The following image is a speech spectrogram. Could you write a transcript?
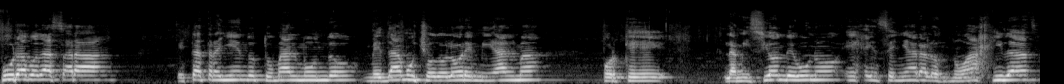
Pura bodazara, está trayendo tu mal mundo, me da mucho dolor en mi alma, porque la misión de uno es enseñar a los noágidas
